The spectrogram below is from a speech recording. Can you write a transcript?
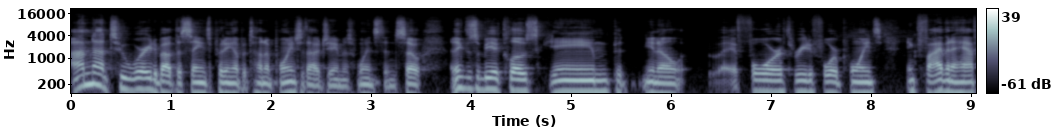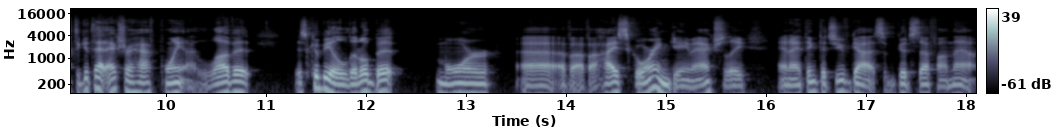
I'm not too worried about the Saints putting up a ton of points without Jameis Winston. So I think this will be a close game. But you know, four, three to four points. I think five and a half to get that extra half point. I love it. This could be a little bit more uh, of, a, of a high scoring game actually, and I think that you've got some good stuff on that.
